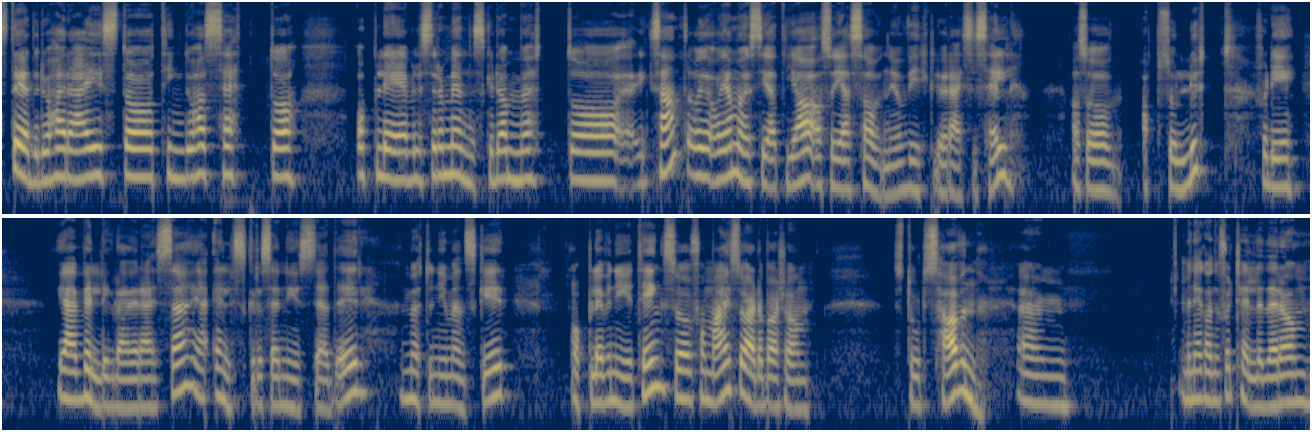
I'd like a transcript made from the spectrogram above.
steder du har reist, og ting du har sett, og opplevelser og mennesker du har møtt og Ikke sant? Og, og, jeg må jo si at ja, altså jeg savner jo virkelig å reise selv. Altså absolutt. Fordi jeg er veldig glad i å reise. Jeg elsker å se nye steder, møte nye mennesker, oppleve nye ting. Så for meg så er det bare sånn stort savn. Um, men jeg kan jo fortelle dere om,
